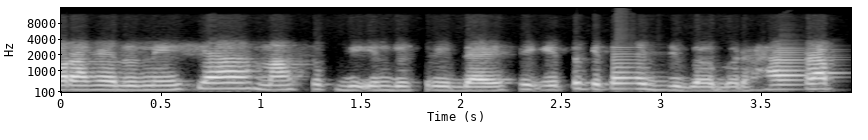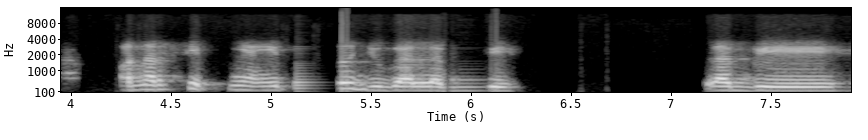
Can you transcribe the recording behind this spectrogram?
orang Indonesia masuk di industri diving itu kita juga berharap ownership-nya itu juga lebih lebih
